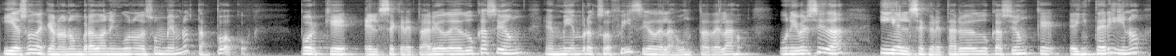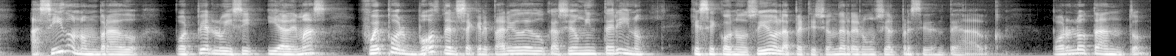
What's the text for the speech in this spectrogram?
Y eso de que no ha nombrado a ninguno de sus miembros tampoco, porque el secretario de Educación es miembro ex oficio de la Junta de la Universidad y el secretario de Educación que interino ha sido nombrado por Pierluisi y además fue por voz del secretario de Educación interino que se conoció la petición de renuncia al presidente Haddock. Por lo tanto,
